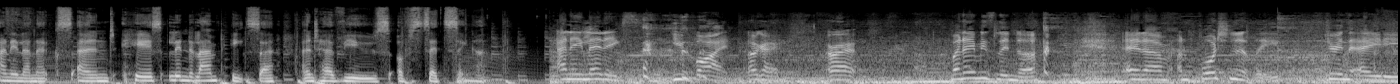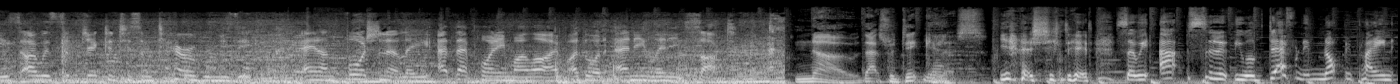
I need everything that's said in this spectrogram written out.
Annie Lennox, and here's Linda Lamb Pizza and her views of said singer. Annie Lennox, you bite. Okay, all right. My name is Linda, and um, unfortunately, during the 80s, I was subjected to some terrible music. And unfortunately, at that point in my life, I thought Annie Lennox sucked. No, that's ridiculous. Yeah, she did. So we absolutely will definitely not be playing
